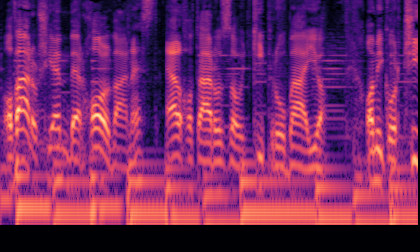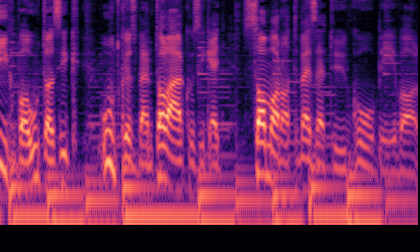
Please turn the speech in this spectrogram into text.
A városi ember halván ezt elhatározza, hogy kipróbálja. Amikor csíkba utazik, útközben találkozik egy szamarat vezető góbéval.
